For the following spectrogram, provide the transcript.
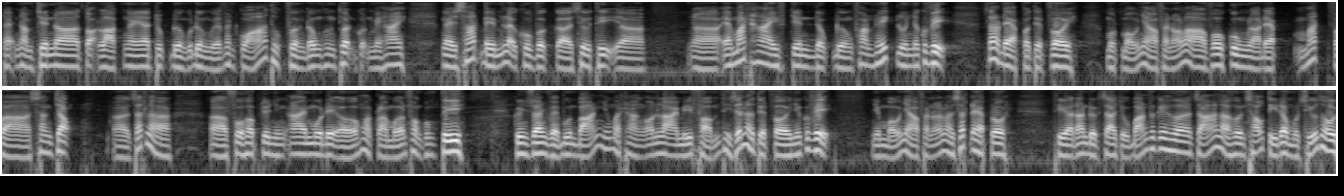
Đấy, nằm trên uh, tọa lạc ngay ờ, trục đường của đường Nguyễn Văn Quá thuộc phường Đông Hưng Thuận quận 12, ngay sát bên lại khu vực uh, siêu thị uh, uh, MH2 trên độc đường Phan Hích luôn nha quý vị. Rất là đẹp và tuyệt vời. Một mẫu nhà phải nói là vô cùng là đẹp mắt và sang trọng à, rất là à, phù hợp cho những ai mua để ở hoặc là mở văn phòng công ty. Kinh doanh về buôn bán những mặt hàng online mỹ phẩm thì rất là tuyệt vời nha quý vị. Nhưng mẫu nhà phải nói là rất đẹp rồi. Thì à, đang được gia chủ bán với cái giá là hơn 6 tỷ đồng một xíu thôi.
